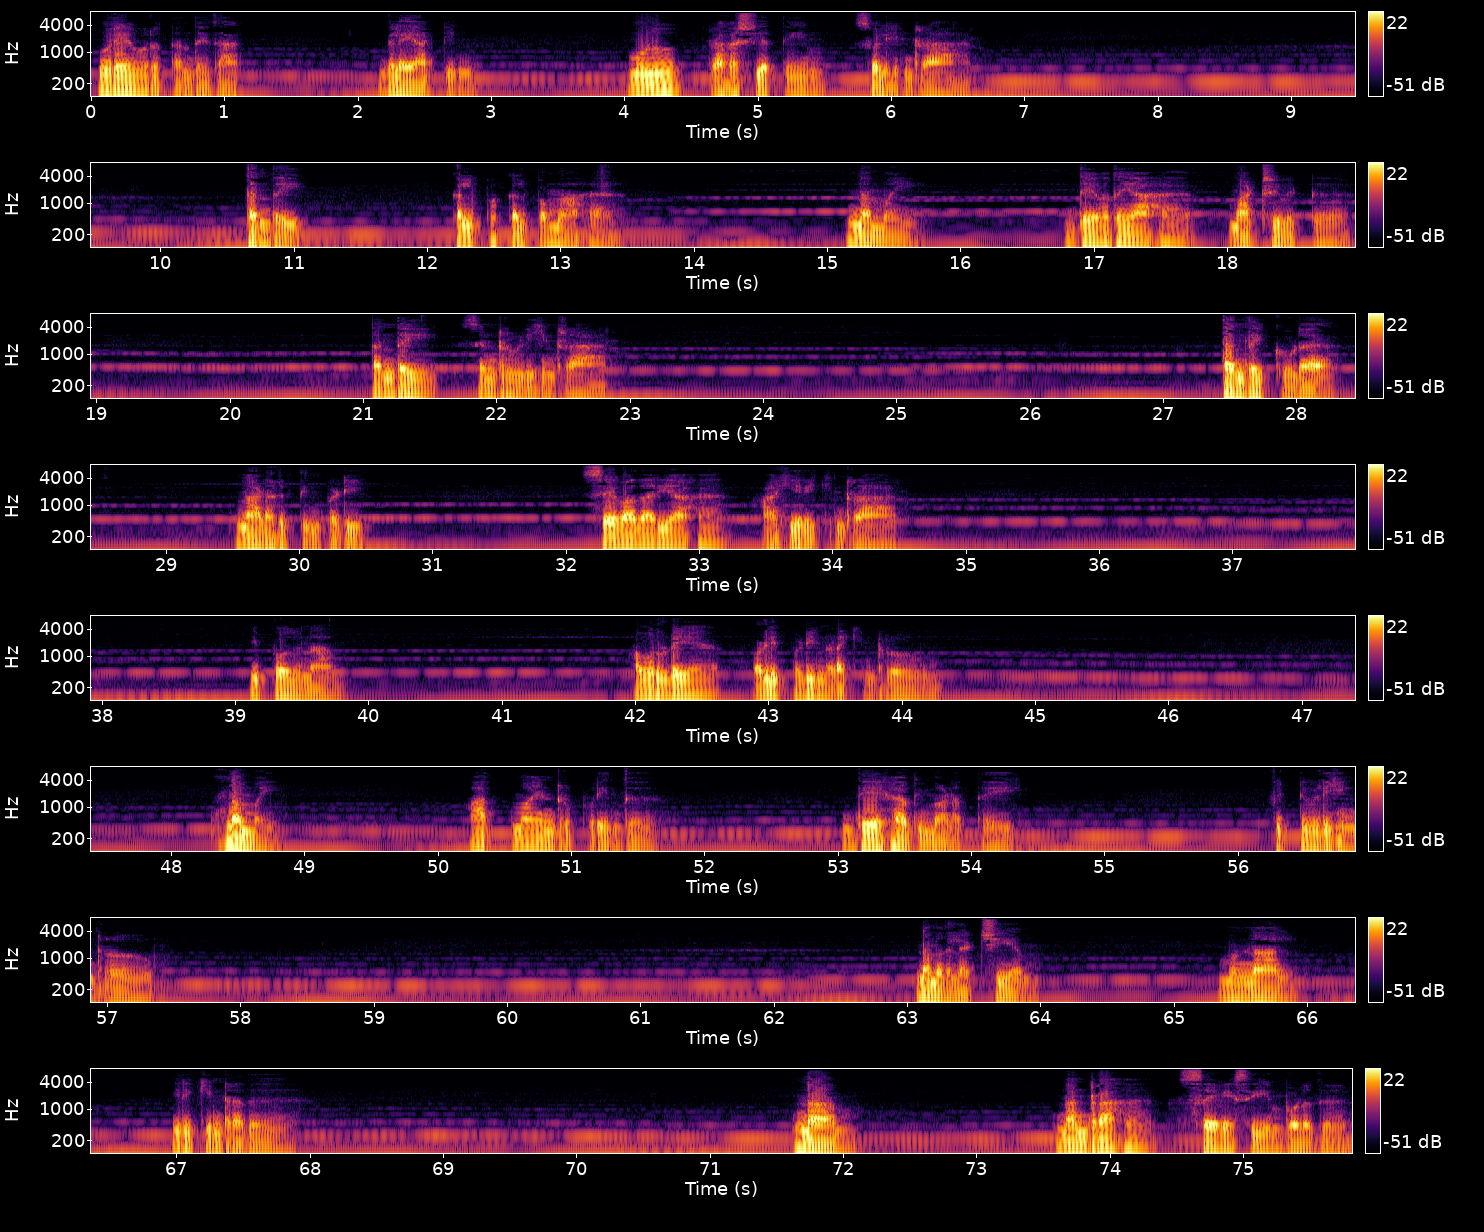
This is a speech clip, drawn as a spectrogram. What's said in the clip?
ஒரே ஒரு தந்தைதான் விளையாட்டின் முழு ரகசியத்தையும் சொல்கின்றார். தந்தை கல்ப கல்பமாக நம்மை தேவதையாக மாற்றிவிட்டு தந்தை சென்று விடுகின்றார். தந்தை கூட நாடகத்தின்படி சேவாதாரியாக ஆகியிருக்கின்றார். இப்போது நாம் அவருடைய வழிப்படி நடக்கின்றோம். நம்மை ஆத்மா என்று புரிந்து தேக அபிமானத்தை விட்டுவிடுகின்றோம். நமது லட்சியம் முன்னால் இருக்கின்றது. நாம் நன்றாக சேவை செய்யும் பொழுது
